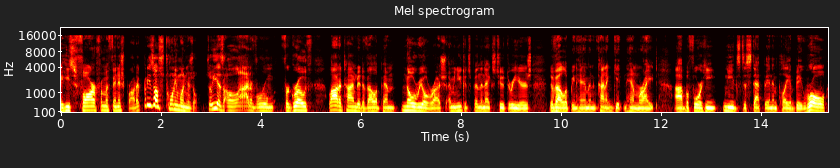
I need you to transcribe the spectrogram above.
He's far from a finished product, but he's also 21 years old. So he has a lot of room for growth, a lot of time to develop him. No real rush. I mean, you could spend the next two, three years developing him and kind of getting him right uh, before he needs to step in and play a big role.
